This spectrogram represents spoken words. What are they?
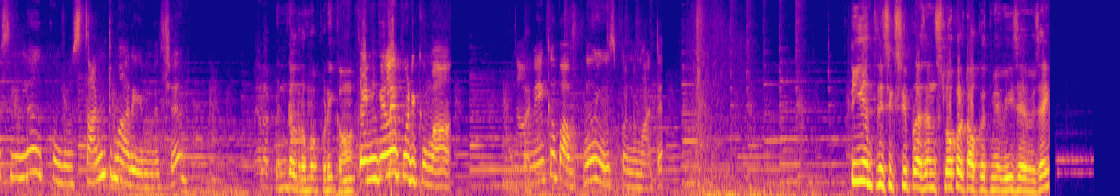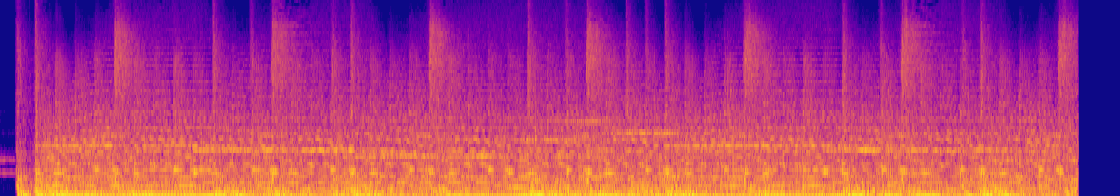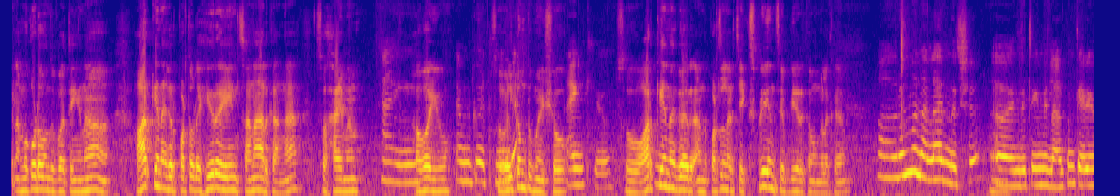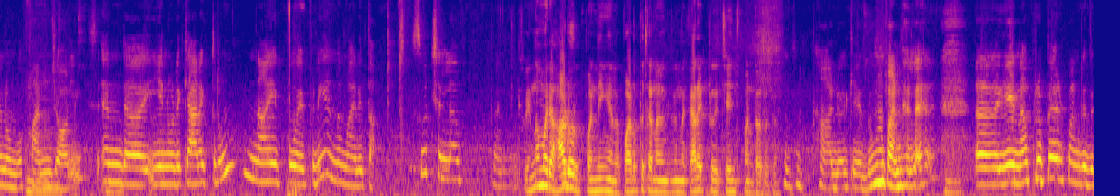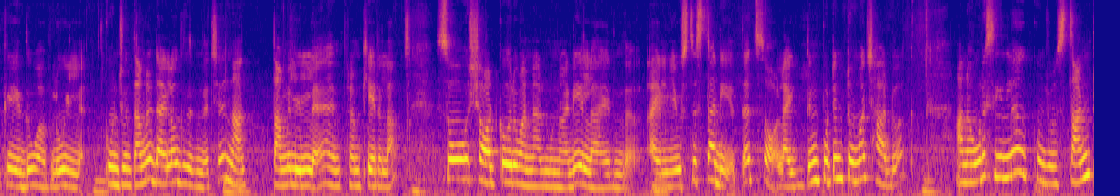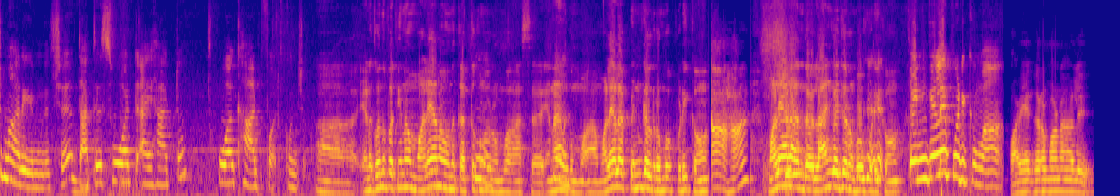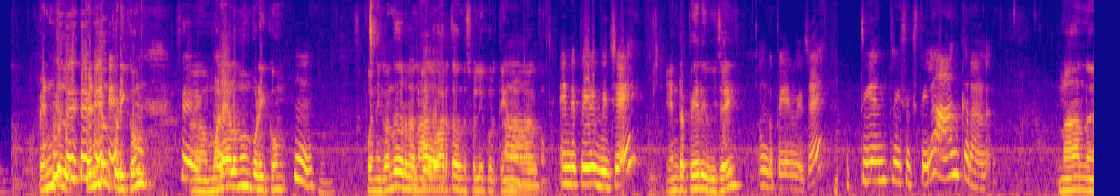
ஒரு சீனில் கொஞ்சம் ஸ்டண்ட் மாதிரி இருந்துச்சு. பெண்கள் ரொம்ப பிடிக்கும். பெண்களே பிடிக்குமா? நான் மேக்கப் அவ்வளோ யூஸ் பண்ண மாட்டேன். TN three sixty presents local talk with me Vijay Vijay நம்ம கூட வந்து பார்த்தீங்கன்னா ஆர்கே நகர் படத்தோட ஹீரோயின் சனா இருக்காங்க. So hi ma'am how are you so welcome to my show thank you so RK Nagar அந்த படத்தில் நடிச்ச எக்ஸ்பீரியன்ஸ் எப்படி இருக்கு உங்களுக்கு? ரொம்ப நல்லா இருந்துச்சு. இந்த டீம் எல்லாருக்கும் தெரியும். ரொம்ப ஃபன் ஜாலி அண்ட் என்னோட கேரக்டரும் நான் இப்போ எப்படி அந்த மாதிரி தான். ஸோ சில்லாக ஸோ என்ன மாதிரி ஹார்ட் ஒர்க் பண்ணீங்க? இந்த படத்துக்கான இந்த கேரக்டர் சேஞ்ச் பண்ணுறதுக்கு ஹார்ட் ஒர்க் எதுவும் பண்ணலை. ஏன்னா ப்ரிப்பேர் பண்ணுறதுக்கு எதுவும் அவ்வளோ இல்லை. கொஞ்சம் தமிழ் டயலாக்ஸ் இருந்துச்சு. நான் தமிழ் இல்லை. ஃப்ரம் கேரளா ஸோ ஷார்ட்க்கு ஒரு ஒன் ஹவர் முன்னாடி எல்லாம் இருந்தேன் I used to study that's all I didn't put in too much hard work ஆனால் ஒரு சீனில் கொஞ்சம் ஸ்டண்ட் மாதிரி இருந்துச்சு. That is what I hate to work hard for கொஞ்சம். எனக்கு வந்து பார்த்தீங்கன்னா மலையாளம் வந்து கற்றுக்கணும் ரொம்ப ஆசை. ஏன்னா எனக்கு மலையாள பெண்கள் ரொம்ப பிடிக்கும். ஆஹா. மலையாள அந்த லாங்குவேஜ் ரொம்ப பிடிக்கும். பெண்களே பிடிக்குமா? பயங்கரமான ஆளு. பெண்கள் பெண்கள் பிடிக்கும். மலையாளமும் பிடிக்கும். இப்போ நீங்க வந்து ஒரு நாலு வார்த்தை வந்து சொல்லி கொடுத்தீங்கன்னா நல்லா இருக்கும் என் பேரு விஜய்? என் பேரு விஜய்? உங்க பேர் விஜய். டிஎன் த்ரீ சிக்ஸ்டில ஆங்கர் ஆனு. நான்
